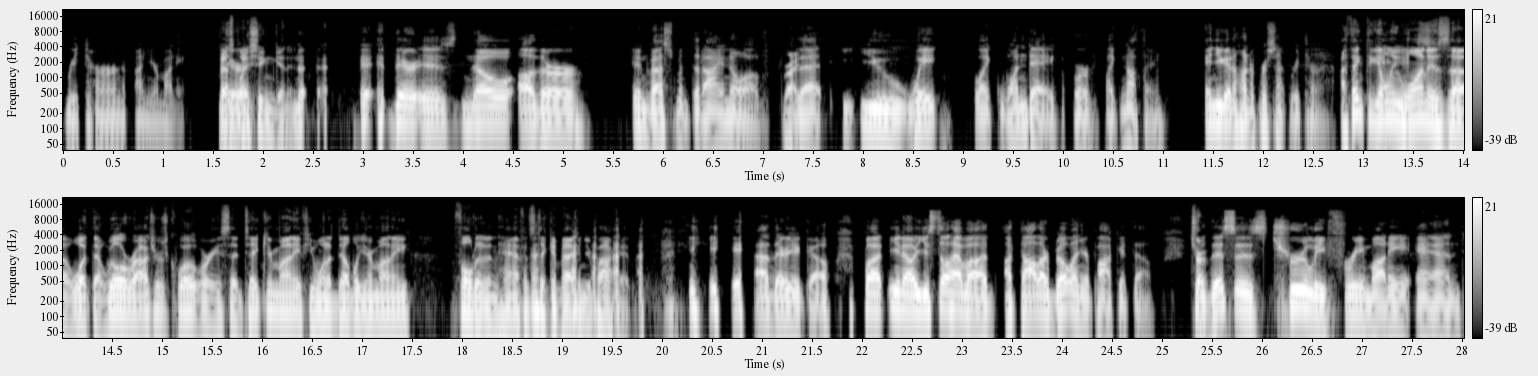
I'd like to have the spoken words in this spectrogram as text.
return on your money. Best there place you can get it. No, eh, eh, there is no other investment that I know of right. that you wait like one day or like nothing and you get 100% return. I think the only it's, one is uh, what that Will Rogers quote where he said, "Take your money if you want to double your money, fold it in half and stick it back in your pocket." yeah, there you go. But you know, you still have a, a dollar bill in your pocket though. Sure. So this is truly free money, and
